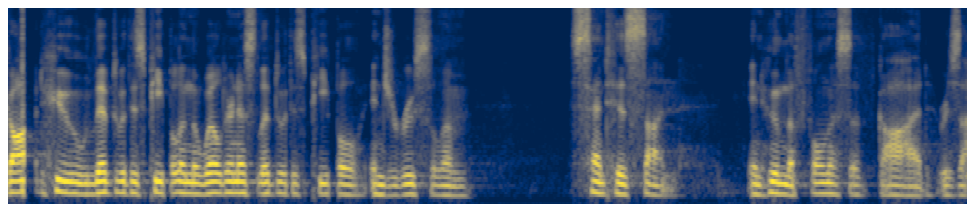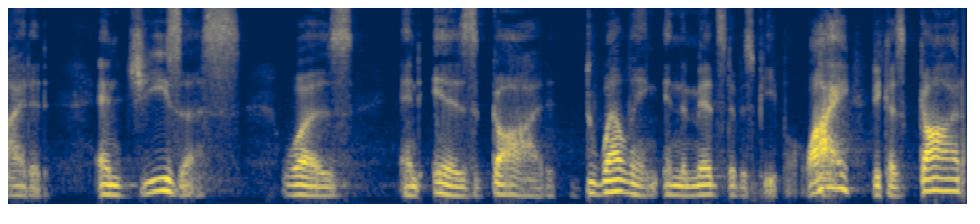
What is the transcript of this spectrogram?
God, who lived with his people in the wilderness, lived with his people in Jerusalem, sent his Son in whom the fullness of God resided. And Jesus was and is God dwelling in the midst of his people. Why? Because God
